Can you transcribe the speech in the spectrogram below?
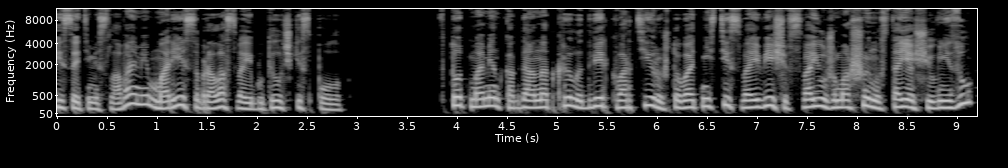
И с этими словами Мария собрала свои бутылочки с полок. В тот момент, когда она открыла дверь квартиры, чтобы отнести свои вещи в свою же машину, стоящую внизу,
